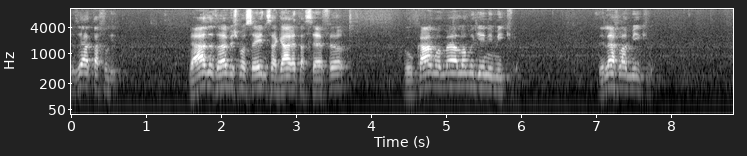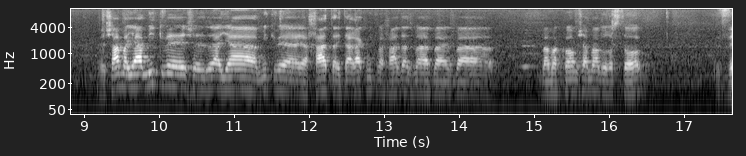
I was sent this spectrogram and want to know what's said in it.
שזה התכלית. ואז את רבי שמוסיין סגר את הספר, והוא קם ואומר לא מגיע עם מקווה, נלך למקווה. ושם היה מקווה, שזה היה מקווה אחת, הייתה רק מקווה אחת אז ב, ב, ב, במקום שם ברוסטוב. ו...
